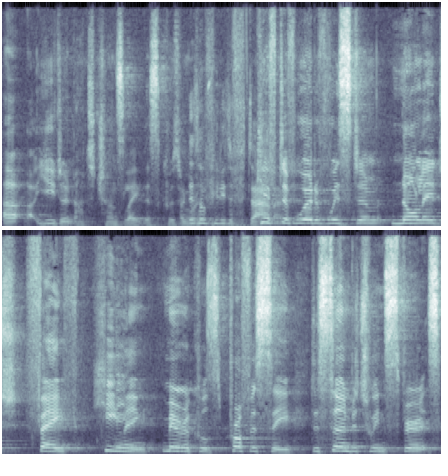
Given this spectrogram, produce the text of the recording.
Uh, you don't have to translate this because Maar dit hoef je niet te vertalen. Gift of word of wisdom, knowledge, faith, healing, miracles, prophecy, discern between spirits,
